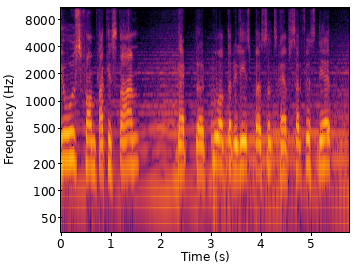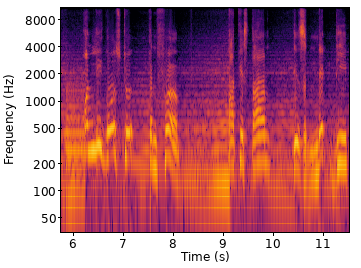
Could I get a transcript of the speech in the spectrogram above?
news from Pakistan that uh, two of the released persons have surfaced there. Only goes to confirm Pakistan is neck deep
